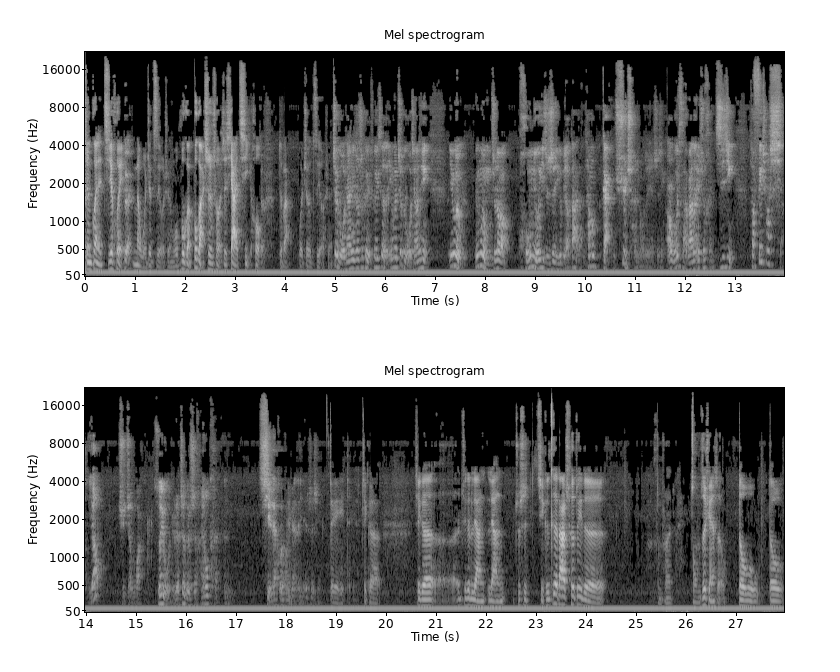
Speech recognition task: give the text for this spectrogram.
争冠的机会对，那我就自由身。我不管不管是说是下期以后，对吧？我就自由身。这个我相信都是可以推测的，因为这个我相信，因为因为我们知道红牛一直是一个比较大胆，他们敢去承诺这件事情，而维斯塔潘呢又是很激进，他非常想要去争冠，所以我觉得这个是很有可能写在合同里面的一件事情。对对，这个这个呃这个两两就是几个各大车队的怎么说呢？种子选手都都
